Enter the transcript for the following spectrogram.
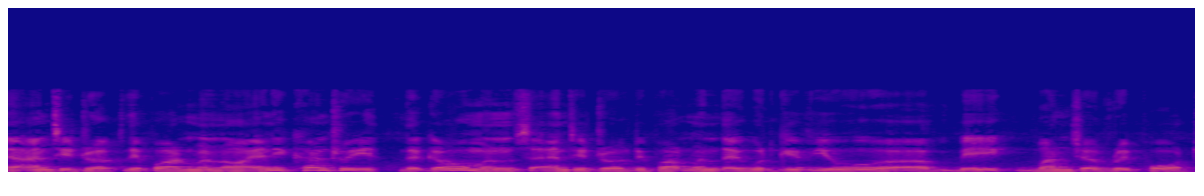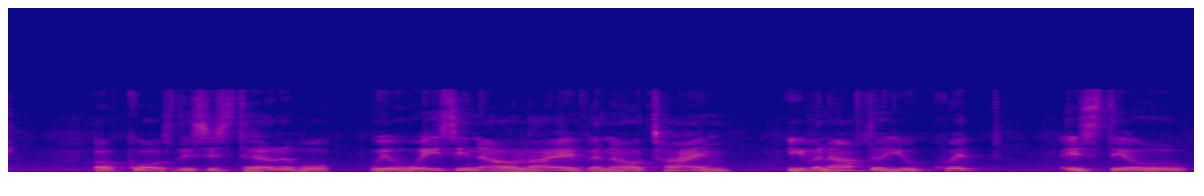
anti-drug department or any country, the government's anti-drug department, they would give you a big bunch of report. Of course, this is terrible. We are wasting our life and our time. Even after you quit, it's still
